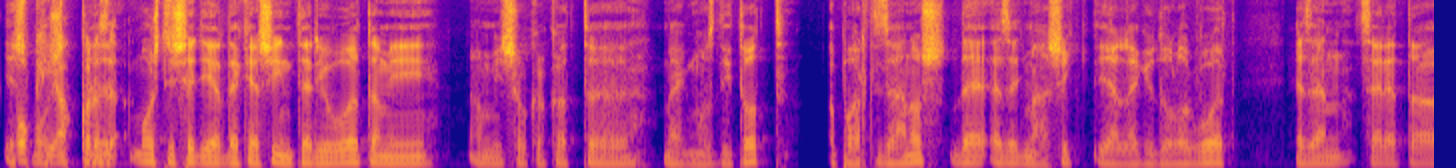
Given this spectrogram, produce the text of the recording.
És okay, most, akkor az... most is egy érdekes interjú volt, ami, ami sokakat megmozdított, a partizános, de ez egy másik jellegű dolog volt. Ezen szeret a,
